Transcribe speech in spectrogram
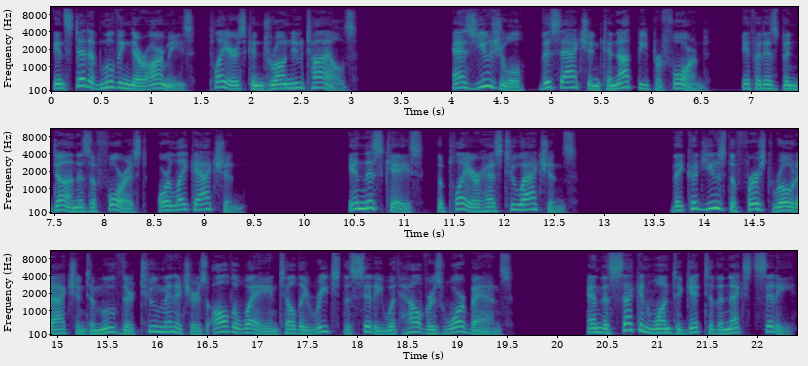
Instead of moving their armies, players can draw new tiles. As usual, this action cannot be performed if it has been done as a forest or lake action. In this case, the player has two actions. They could use the first road action to move their two miniatures all the way until they reach the city with Halvar's warbands. And the second one to get to the next city.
